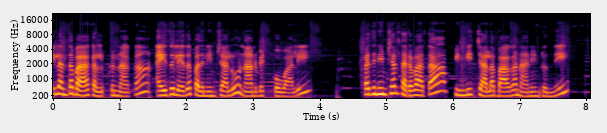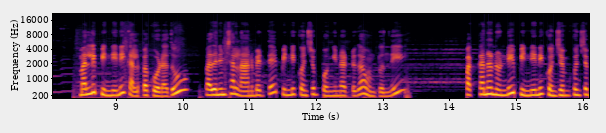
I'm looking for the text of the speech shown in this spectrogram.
ఇలా అంతా బాగా కలుపుకున్నాక ఐదు లేదా పది నిమిషాలు నానబెట్టుకోవాలి. పది నిమిషాల తర్వాత పిండి చాలా బాగా నానింటుంది. మళ్ళీ పిండిని కలపకూడదు. పది నిమిషాలు నానబెడితే పిండి కొంచెం పొంగినట్టుగా ఉంటుంది. పక్కన నుండి పిండిని కొంచెం కొంచెం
